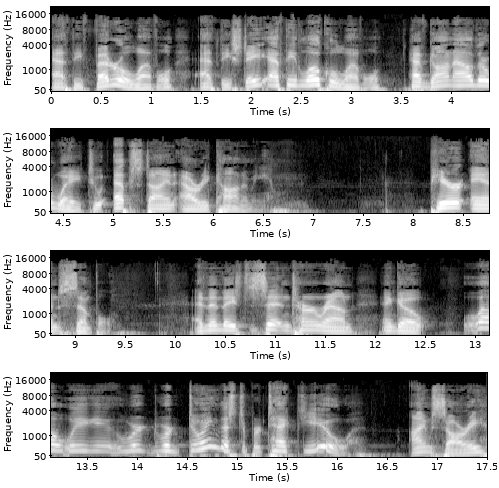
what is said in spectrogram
at the federal level, at the state, at the local level have gone out of their way to Epstein our economy pure and simple. And then they sit and turn around and go, "Well, we we're we're doing this to protect you." I'm sorry.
